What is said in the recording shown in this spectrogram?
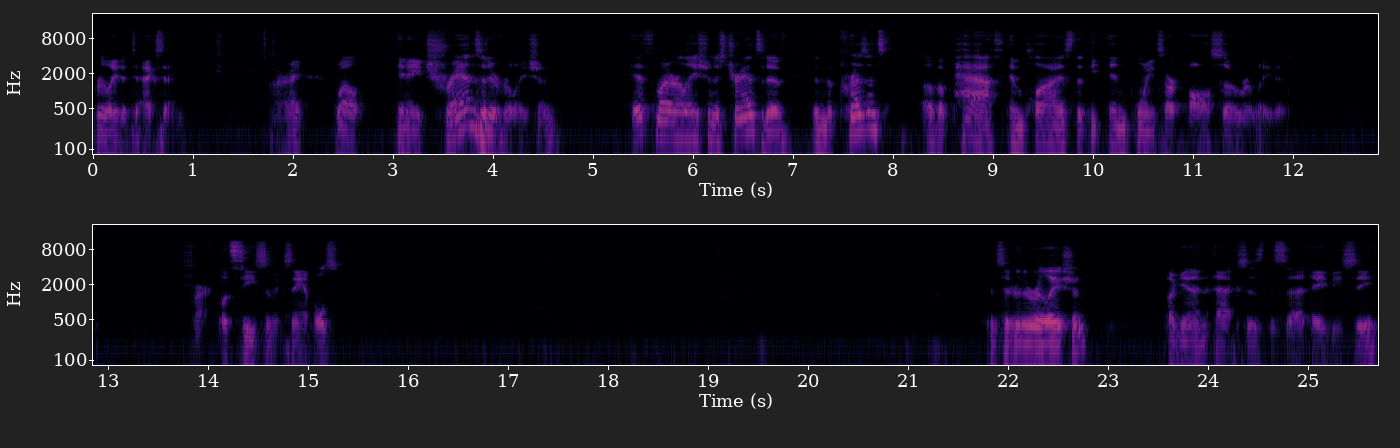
related to xn. All right, well, in a transitive relation, if my relation is transitive, then the presence of a path implies that the endpoints are also related. All right, let's see some examples. Consider the relation. Again, X is the set ABC.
